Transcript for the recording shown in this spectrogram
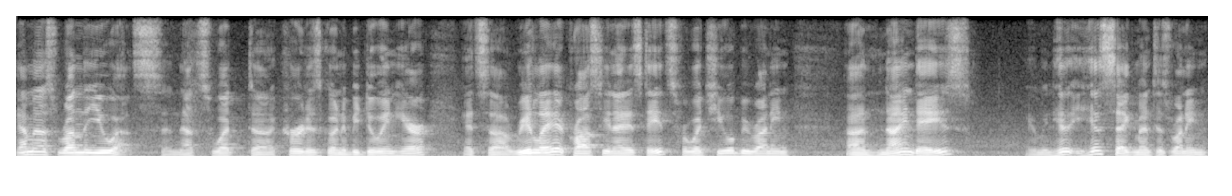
MS, run the U.S., and that's what uh, Curt is going to be doing here. It's a relay across the United States for which he will be running uh, nine days. I mean, his, his segment is running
